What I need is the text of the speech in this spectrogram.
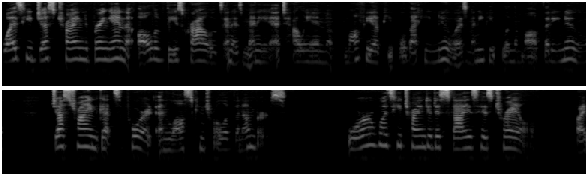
Was he just trying to bring in all of these crowds and as many Italian mafia people that he knew, as many people in the mob that he knew? Just trying to get support and lost control of the numbers? Or was he trying to disguise his trail by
